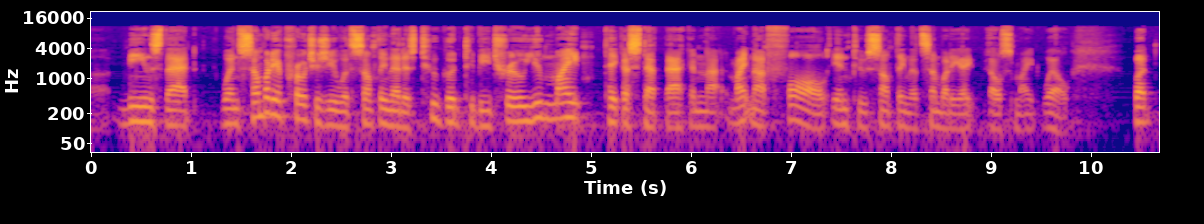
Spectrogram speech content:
uh, means that when somebody approaches you with something that is too good to be true, you might take a step back and not, might not fall into something that somebody else might will. But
